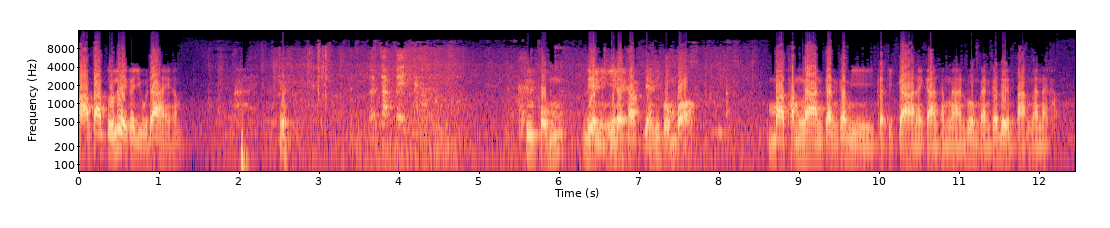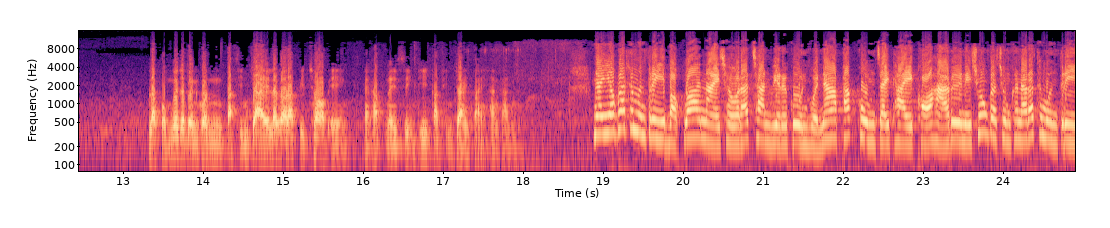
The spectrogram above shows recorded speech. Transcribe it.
ถามตามตัวเลขก็อยู่ได้ครับแล้วจำเป็นไหมครับคือผมเรียนอย่างนี้นะครับ อย่างที่ผมบอก มาทำงานกันก็มีกติกาในการทำงานร่วมกันก็เดินตามนั้นนะครับ แล้วผมก็จะเป็นคนตัดสินใจแล้วก็รับผิดชอบเองนะครับ ในสิ่งที่ตัดสินใจไปทางการเมือง นายกรัฐมนตรีบอกว่านายชวรัชชันวีรกูลหัวหน้าพักภูมิใจไทยขอหารือในช่วงประชุมคณะรัฐมนตรี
